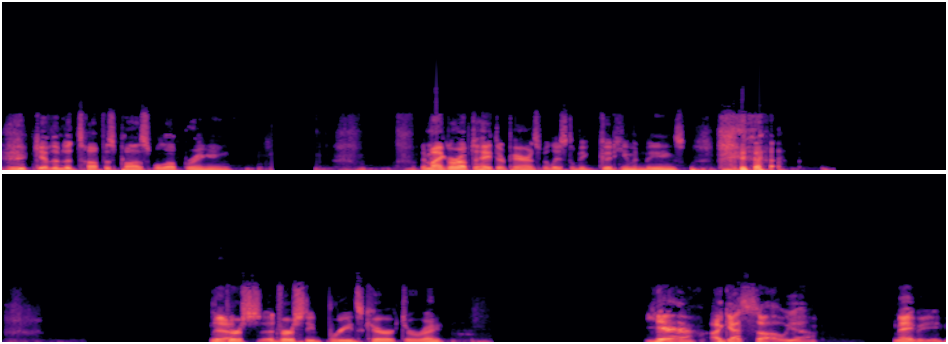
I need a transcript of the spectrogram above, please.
Give them the toughest possible upbringing. They might grow up to hate their parents, but at least they'll be good human beings. Yeah. Advers- adversity breeds character, right? Yeah, I guess so. Yeah, maybe.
